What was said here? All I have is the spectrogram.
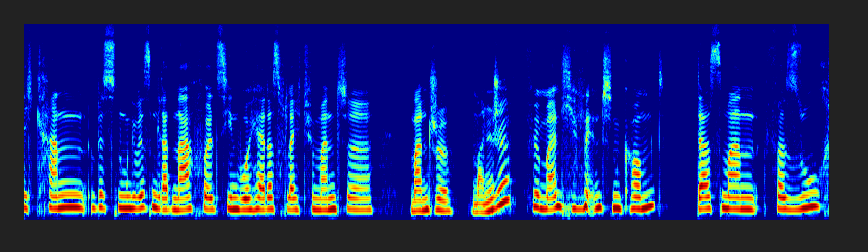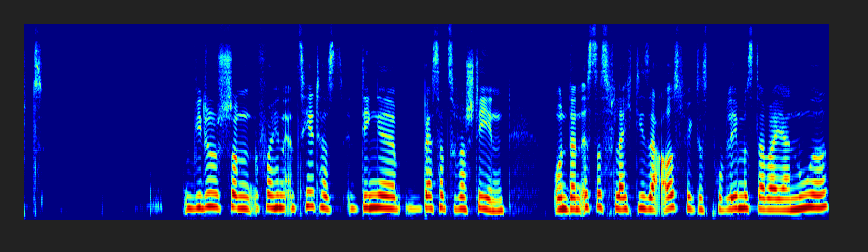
ich kann bis zu einem gewissen Grad nachvollziehen, woher das vielleicht für manche, manche, manche, für manche Menschen kommt, dass man versucht, wie du schon vorhin erzählt hast, Dinge besser zu verstehen. Und dann ist das vielleicht dieser Ausweg. Das Problem ist dabei ja nur,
